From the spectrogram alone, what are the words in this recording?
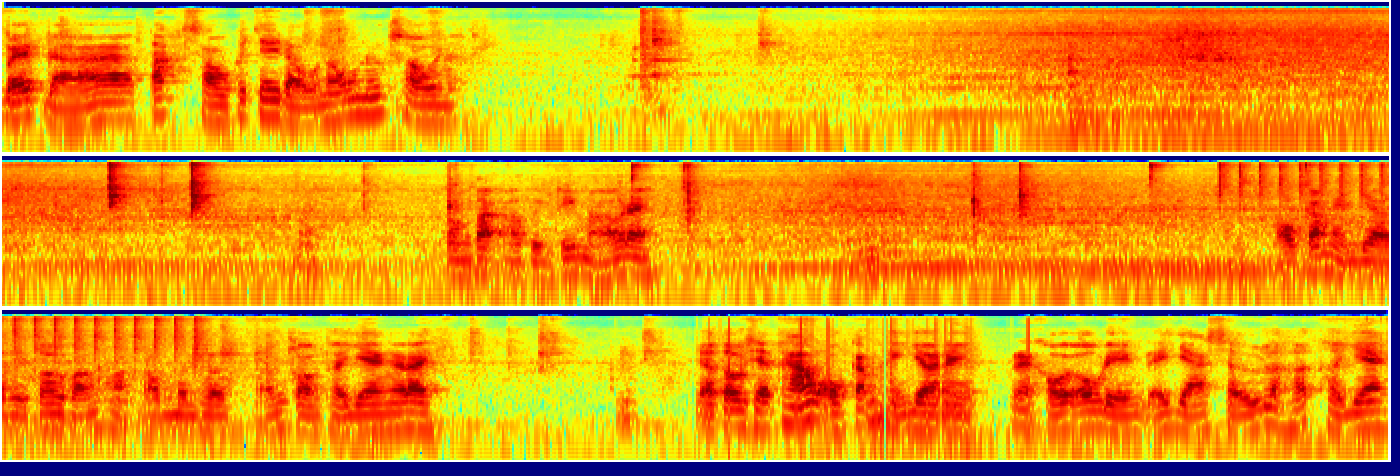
bếp đã tắt sau cái chế độ nấu nước sôi nè. Công tắc ở vị trí mở đây ổ cắm hẹn giờ thì tôi vẫn hoạt động bình thường, vẫn còn thời gian ở đây. Giờ tôi sẽ tháo ổ cắm hẹn giờ này ra khỏi ổ điện để giả sử là hết thời gian,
